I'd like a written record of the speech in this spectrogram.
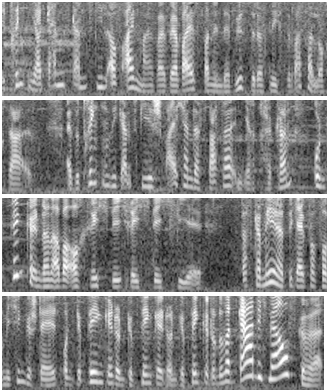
Die trinken ja ganz, ganz viel auf einmal, weil wer weiß, wann in der Wüste das nächste Wasserloch da ist. Also trinken sie ganz viel, speichern das Wasser in ihren Höckern und pinkeln dann aber auch richtig, richtig viel. Das Kamel hat sich einfach vor mich hingestellt und gepinkelt und gepinkelt und gepinkelt und es hat gar nicht mehr aufgehört.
